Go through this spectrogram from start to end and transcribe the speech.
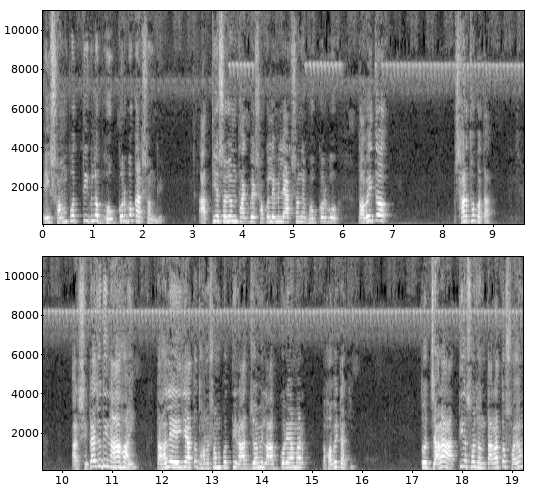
এই সম্পত্তিগুলো ভোগ করব কার সঙ্গে? আত্মীয় স্বজন থাকবে, সকলে মিলে একসঙ্গে ভোগ করব, তবেই তো সার্থকতা। আর সেটা যদি না হয়, তাহলে এই যে এত ধনসম্পত্তি রাজ্য আমি লাভ করে আমার হবেটা কি? তো যারা আত্মীয় স্বজন, তারা তো স্বয়ং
